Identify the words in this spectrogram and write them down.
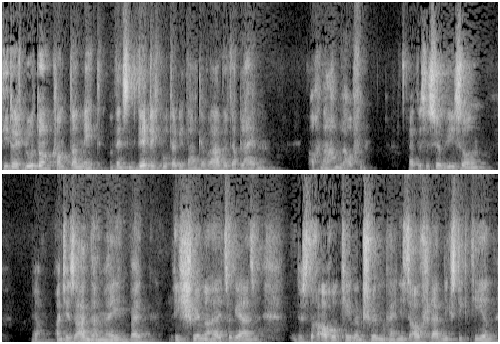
die Durchblutung kommt dann mit. Und wenn es ein wirklich guter Gedanke war, wird er bleiben. Auch nach dem Laufen. Ja, das ist ja wie so ein, ja, manche sagen dann, weil ich schwimme halt so gern. Das ist doch auch okay, beim Schwimmen kann ich nichts aufschreiben, nichts diktieren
